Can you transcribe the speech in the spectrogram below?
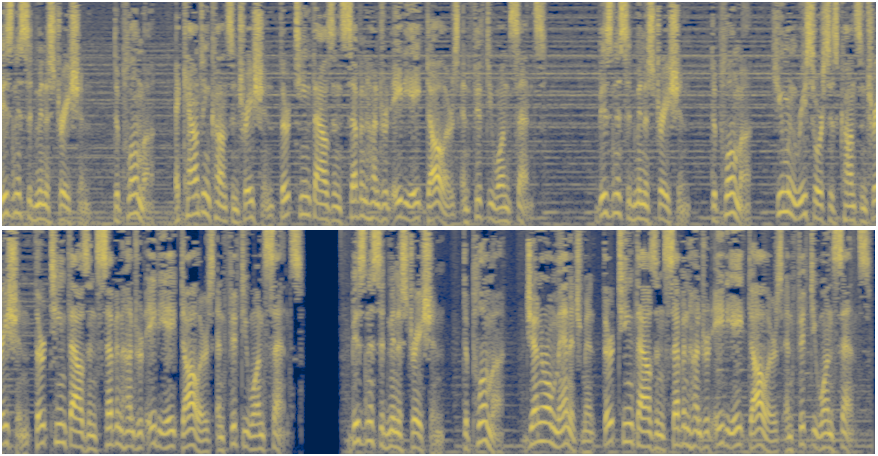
Business Administration, Diploma, Accounting Concentration $13,788.51. Business Administration, Diploma, Human Resources Concentration $13,788.51. Business Administration, Diploma, General Management $13,788.51.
